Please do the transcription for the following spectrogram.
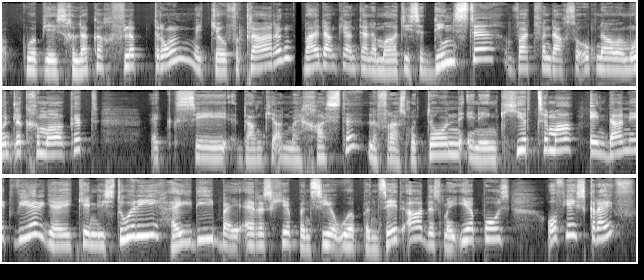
Ek hoop jy's gelukkig Fliptron met jou verklaring. Baie dankie aan telematiese dienste wat vandag se opname moontlik gemaak het. Ek sê dankie aan my gaste, Lefras Mouton en Henk Geertema en dan net weer, jy ken die storie, Heidi by rsg.co.za, dis my e-pos of jy skryf,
